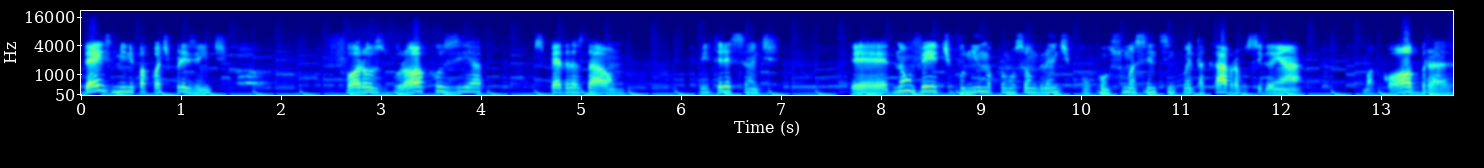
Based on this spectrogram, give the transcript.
10 mini pacote presente. Fora os brocos e as pedras da alma. Bem interessante. É, não veio tipo nenhuma promoção grande, tipo consuma 150k para você ganhar uma cobra,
